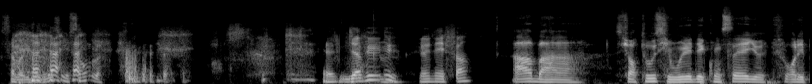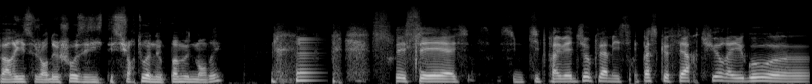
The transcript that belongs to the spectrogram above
Saman Godos, il me semble. Euh, bien vu, le nez fin. Ah bah, surtout si vous voulez des conseils pour les paris, ce genre de choses, n'hésitez surtout à ne pas me demander. c'est une petite private joke là, mais c'est pas ce que fait Arthur et Hugo. Euh,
